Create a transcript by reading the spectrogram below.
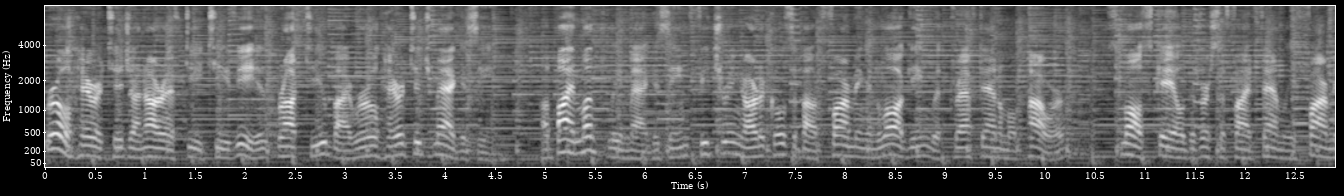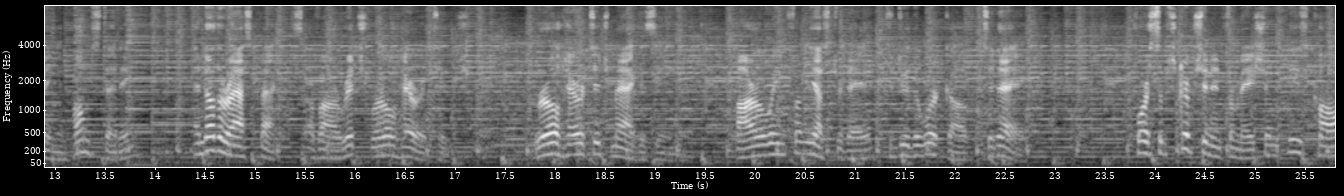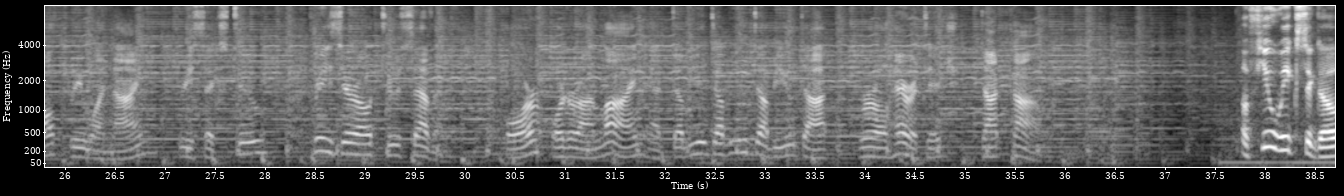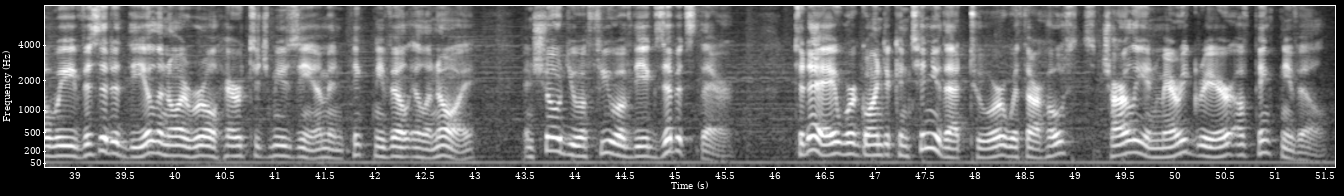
Rural Heritage on RFD TV is brought to you by Rural Heritage Magazine, a bi monthly magazine featuring articles about farming and logging with draft animal power, small scale diversified family farming and homesteading, and other aspects of our rich rural heritage. Rural Heritage Magazine, borrowing from yesterday to do the work of today. For subscription information, please call 319 362 3027 or order online at www.ruralheritage.com. A few weeks ago, we visited the Illinois Rural Heritage Museum in Pinckneyville, Illinois, and showed you a few of the exhibits there. Today, we're going to continue that tour with our hosts, Charlie and Mary Greer of Pinckneyville.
